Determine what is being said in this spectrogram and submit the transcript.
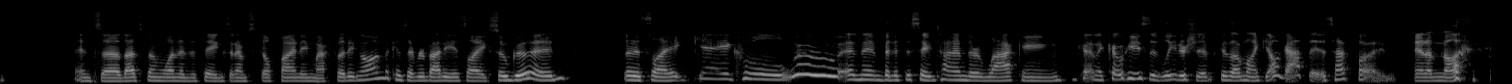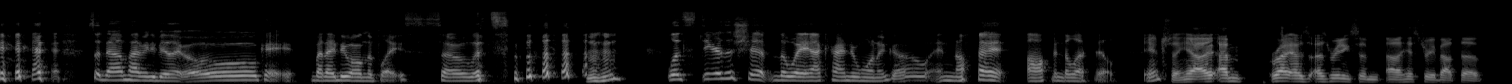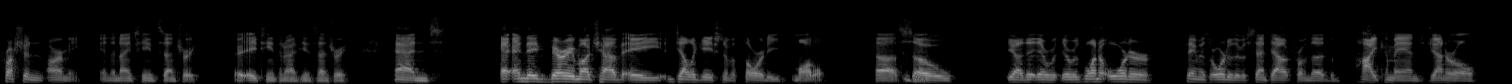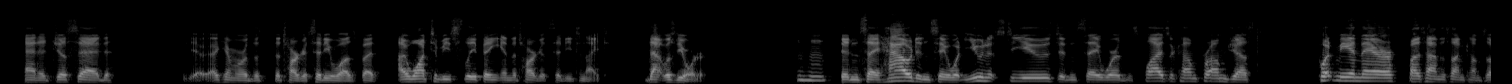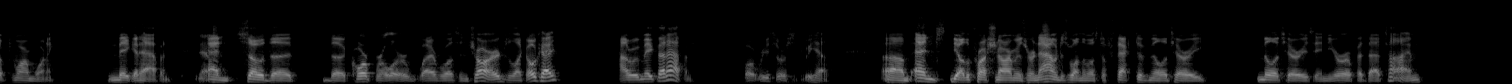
And so that's been one of the things that I'm still finding my footing on because everybody is like so good that it's like, yay, cool, woo. And then, but at the same time, they're lacking kind of cohesive leadership because I'm like, y'all got this, have fun. And I'm not. so now I'm having to be like, okay, but I do own the place. So let's. Mm-hmm. Let's steer the ship the way I kind of want to go and not off into left field. interesting. Yeah I, i'm right I was, I was reading some uh, history about the prussian army in the 19th century 18th or 19th century and and they very much have a delegation of authority model. Uh so yeah there, there there was one order famous order that was sent out from the, the high command general and it just said yeah, i can't remember what the, the target city was but i want to be sleeping in the target city tonight that was the order. Hmm didn't say how didn't say what units to use didn't say where the supplies would come from just put me in there. By the time the sun comes up tomorrow morning make it happen. Yeah. and so the the corporal or whatever was in charge was like okay how do we make that happen? What resources do we have? Um, and you know the prussian army is renowned as one of the most effective military militaries in europe at that time.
